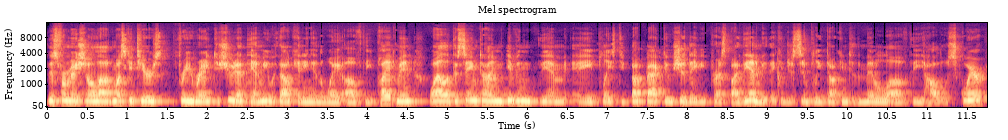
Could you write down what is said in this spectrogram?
This formation allowed musketeers free rein to shoot at the enemy without getting in the way of the pikemen, while at the same time giving them a place to duck back to should they be pressed by the enemy. They can just simply duck into the middle of the hollow square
